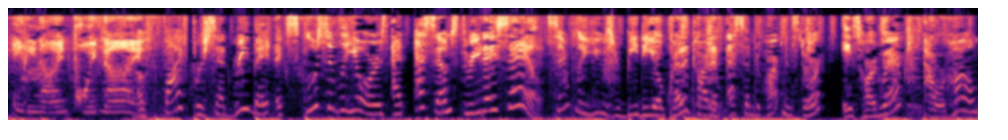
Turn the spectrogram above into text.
Magic 89.9. A 5% rebate exclusively yours at SM's three-day sale. Simply use your BDO credit card at SM Department Store, Ace Hardware, Our Home,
